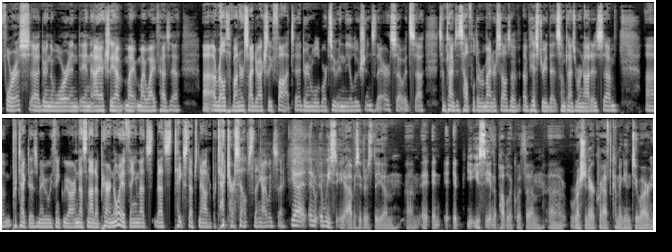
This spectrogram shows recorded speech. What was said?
forests during the war, and and I actually have my my wife has a a relative on her side who actually fought during World War II in the Aleutians there. So it's sometimes it's helpful to remind ourselves of, of history that sometimes we're not as um, um, protected as maybe we think we are, and that's not a paranoia thing. That's that's take steps now to protect ourselves thing. I would say. Yeah, and, and we see obviously there's the um, um and it, it, you see it in the public with um, uh, Russian aircraft coming into our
